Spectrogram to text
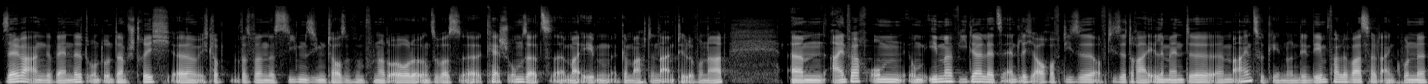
selber angewendet und unterm Strich, äh, ich glaube, was waren das, 7, 7.500 Euro oder irgend sowas äh, Cash-Umsatz äh, mal eben gemacht in einem Telefonat. Ähm, einfach um, um immer wieder letztendlich auch auf diese, auf diese drei Elemente ähm, einzugehen. Und in dem Falle war es halt ein Kunde,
